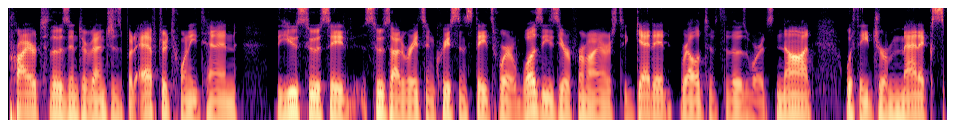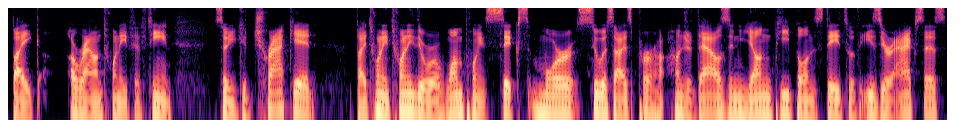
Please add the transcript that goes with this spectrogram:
prior to those interventions but after 2010 the youth suicide suicide rates increased in states where it was easier for minors to get it relative to those where it's not with a dramatic spike around 2015 so you could track it by 2020, there were 1.6 more suicides per 100,000 young people in states with easier access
